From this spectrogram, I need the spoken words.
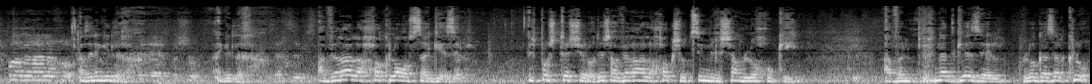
יש פה עבירה לחוק. אז אני אגיד לך. אני אגיד לך? עבירה על החוק לא עושה גזל. יש פה שתי שאלות, יש עבירה על החוק שהוציא מרשם לא חוקי, אבל מבחינת גזל לא גזל כלום.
